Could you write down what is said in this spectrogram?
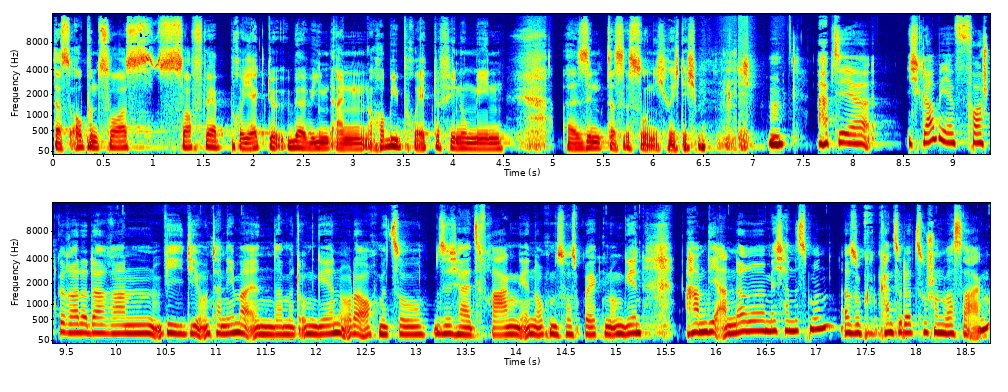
dass Open Source Software Projekte überwiegend ein Hobbyprojektephänomen äh, sind, das ist so nicht richtig. Hm. Habt ihr ich glaube, ihr forscht gerade daran, wie die UnternehmerInnen damit umgehen oder auch mit so Sicherheitsfragen in Open Source Projekten umgehen. Haben die andere Mechanismen? Also kannst du dazu schon was sagen?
